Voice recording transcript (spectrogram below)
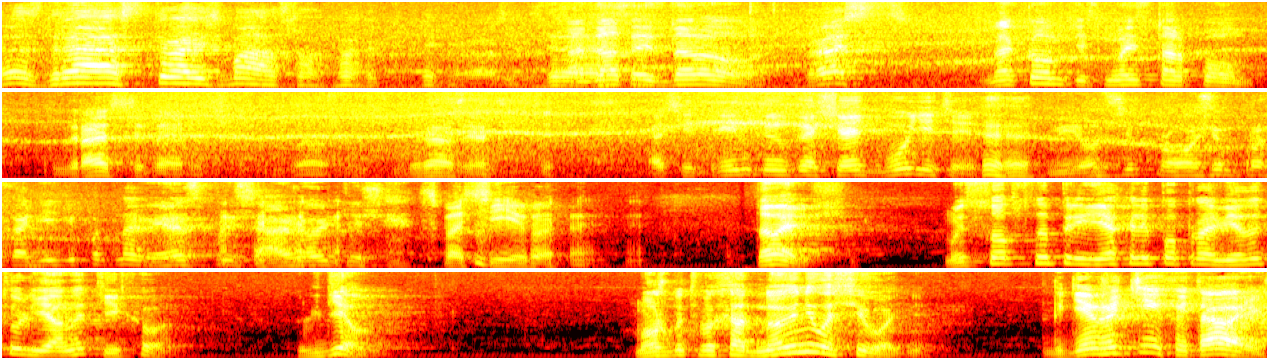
Здравствуй, Маслов. Ходатай здорово. Здравствуйте. Знакомьтесь, мой старпом. Здравствуйте, товарищ. Здравствуйте. Осетринкой угощать будете? Милости просим, проходите под навес, присаживайтесь. Спасибо. Товарищ, мы, собственно, приехали попроведать Ульяна Тихого. Где он? Может быть, выходной у него сегодня? Где же Тихий, товарищ?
